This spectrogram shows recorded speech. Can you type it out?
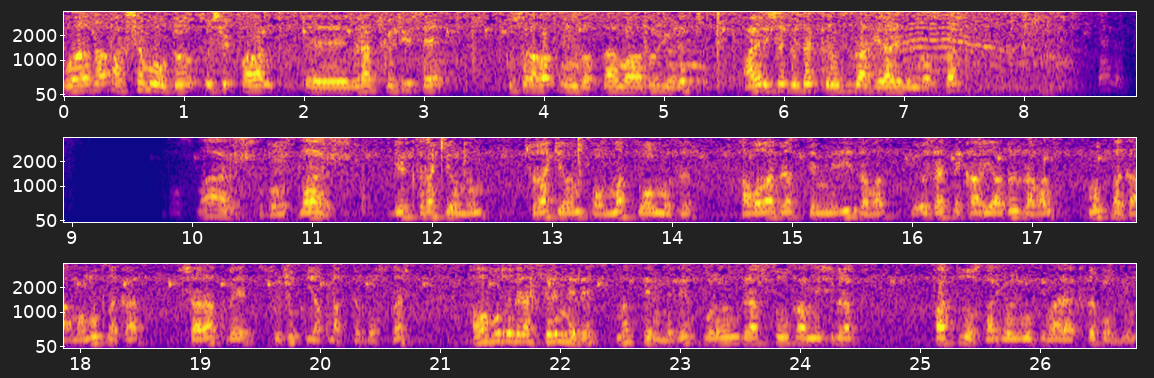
Bu arada akşam oldu. Işık falan e, biraz kötüyse kusura bakmayın dostlar. Mağdur görün. Ayrıca göz hakkınızı da helal edin dostlar. Evet. Dostlar, dostlar. Bir Trakya'nın, Trakya'nın olmazsa olmazı havalar biraz serinlediği zaman ve özellikle kar yağdığı zaman mutlaka ama mutlaka şarap ve sucuk yapmaktır dostlar. Hava burada biraz serinledi. Nasıl serinledi? Buranın biraz soğuk anlayışı biraz farklı dostlar. Gördüğünüz gibi hala kısa kolluyum.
